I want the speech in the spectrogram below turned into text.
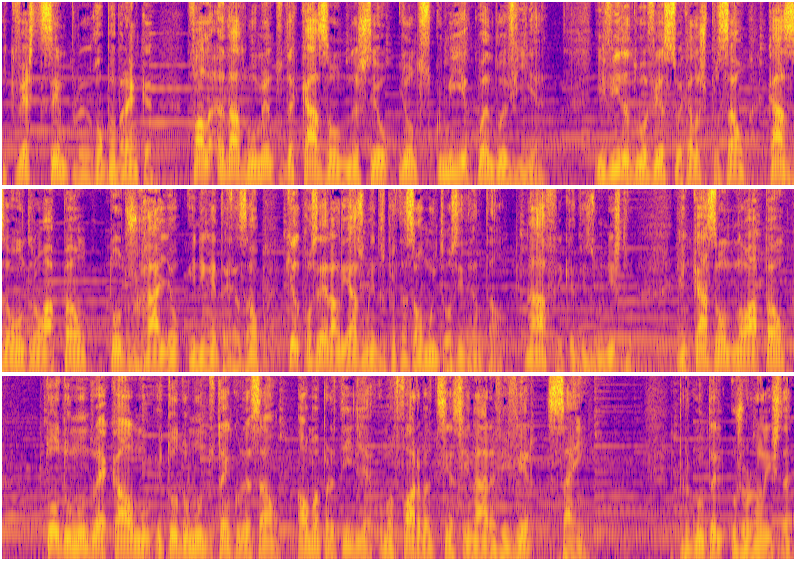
e que veste sempre roupa branca, fala a dado momento da casa onde nasceu e onde se comia quando havia. E vira do avesso aquela expressão casa onde não há pão, todos ralham e ninguém tem razão, que ele considera, aliás, uma interpretação muito ocidental. Na África, diz o ministro, em casa onde não há pão, todo mundo é calmo e todo mundo tem coração. Há uma partilha, uma forma de se ensinar a viver sem. Pergunta-lhe o jornalista:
